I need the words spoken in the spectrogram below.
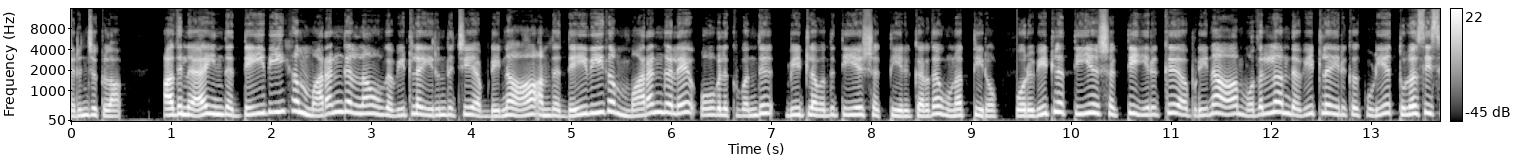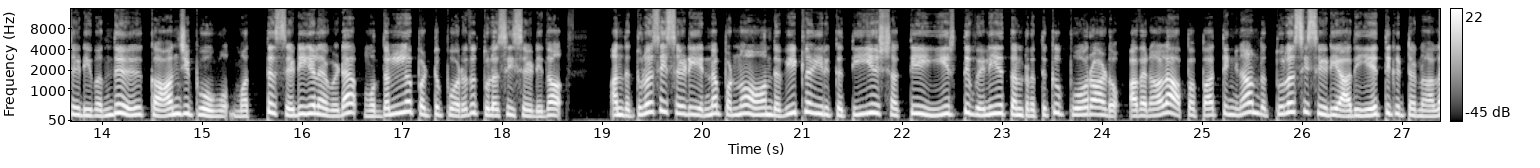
தெரிஞ்சுக்கலாம். அதுல இந்த தெய்வீக மரங்கள்லாம் உங்க வீட்ல இருந்துச்சு அப்படின்னா அந்த தெய்வீக மரங்களே உங்களுக்கு வந்து வீட்டில் வந்து தீய சக்தி இருக்கிறத உணர்த்திரும். ஒரு வீட்ல தீய சக்தி இருக்கு அப்படின்னா முதல்ல அந்த வீட்ல இருக்கக்கூடிய துளசி செடி வந்து காஞ்சி போகும். மற்ற செடிகளை விட முதல்ல பட்டு போறது துளசி செடி தான். அந்த துளசி செடி என்ன பண்ணும்? அந்த வீட்ல இருக்க தீய சக்தியை ஈர்த்து வெளியே தள்ளுறதுக்கு போராடும். அதனால அப்ப பாத்தீங்கன்னா அந்த துளசி செடி அது ஏத்துக்கிட்டனால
